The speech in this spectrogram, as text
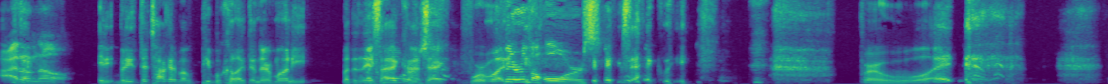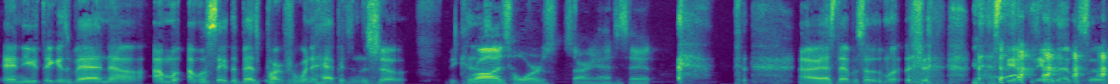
I don't like- know. it- but they're talking about people collecting their money, but then they Like sign a contract for money. They're the whores. exactly. For what? and you think it's bad now? I'm I'm gonna save the best part for when it happens in the show because Raw is whores. Sorry, I had to say it. All right, that's the episode of the month. that's the name of the episode.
